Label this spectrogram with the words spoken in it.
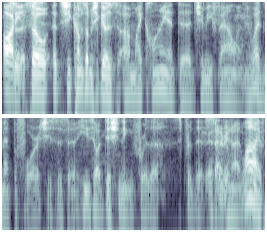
audience. so uh, she comes up and she goes, uh, "My client, uh, Jimmy Fallon, who I'd met before, she says uh, he's auditioning for the for the Saturday Night Live,"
